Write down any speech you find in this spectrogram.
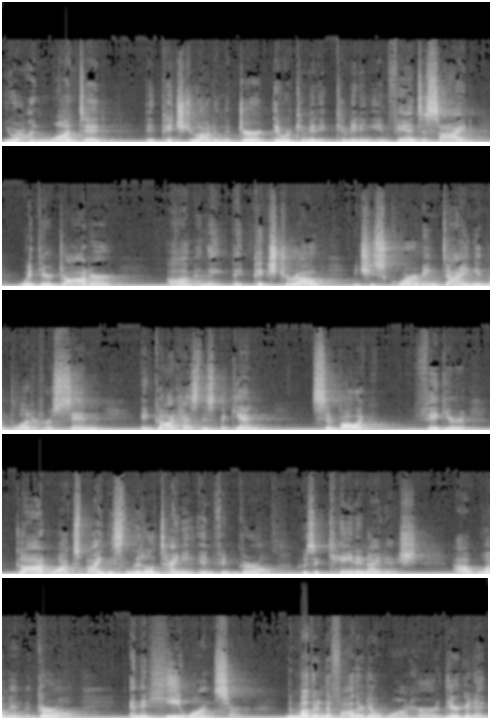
you were unwanted, they pitched you out in the dirt, they were committing, committing infanticide with their daughter, um, and they, they pitched her out, and she's squirming, dying in the blood of her sin. And God has this, again, symbolic figure. God walks by this little tiny infant girl who's a Canaanitish uh, woman, a girl, and then he wants her. The mother and the father don't want her. They're going to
